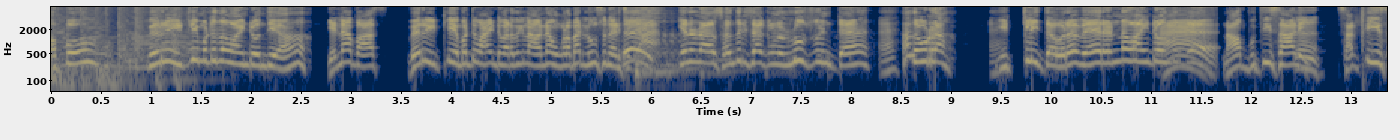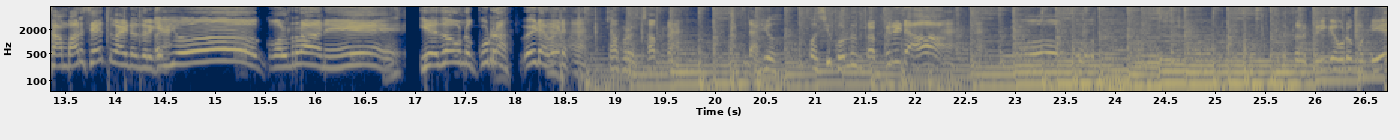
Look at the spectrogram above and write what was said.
அப்போ வெறும் இட்லி மட்டும் தான் வாங்கிட்டு வந்தியா? என்ன பாஸ் வெறும் இட்லியை மட்டும் வாங்கிட்டு வரதுக்கு நான் என்ன உங்களை மாதிரி லூசு நினைச்சேன் என்னடா சந்திரி சாக்கில் லூசுன்ட்டேன் அதை விட்றா. இட்லி தவிர வேற என்ன வாங்கிட்டு வந்திருக்க? நான் புத்திசாலி. சட்னியும் சாம்பாரும் சேர்த்து வாங்கிட்டு வந்திருக்கேன். ஐயோ கொல்றானே. ஏதோ ஒண்ணு கூடுறா. வெயிடா வெயிடா சாப்பிடுறேன் சாப்பிடுறேன் ஐயோ பசி கொள்ளுன்றா பிரிடா. ஓ. பிரிக்க விட முடியே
